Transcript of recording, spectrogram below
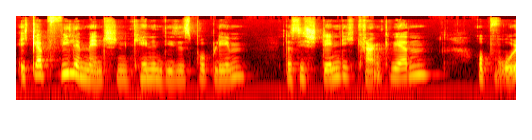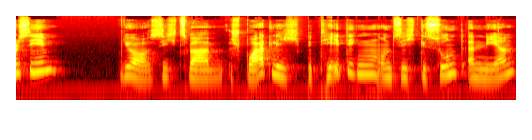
Ich glaube, viele Menschen kennen dieses Problem, dass sie ständig krank werden, obwohl sie ja, sich zwar sportlich betätigen und sich gesund ernähren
